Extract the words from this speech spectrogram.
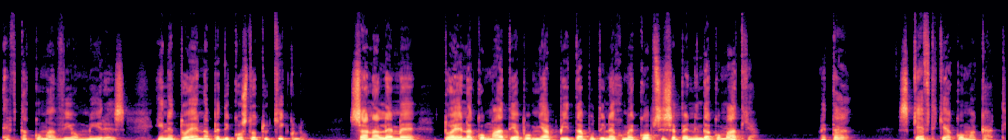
7,2 μοίρες είναι το 1 πεντηκοστό του κύκλου, σαν να λέμε το ένα κομμάτι από μια πίτα που την έχουμε κόψει σε 50 κομμάτια. Μετά σκέφτηκε ακόμα κάτι.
